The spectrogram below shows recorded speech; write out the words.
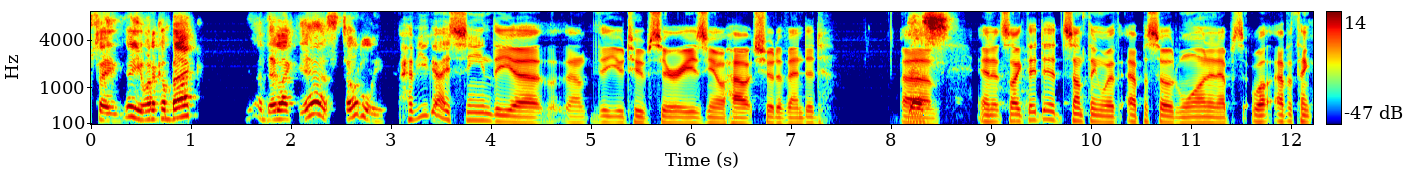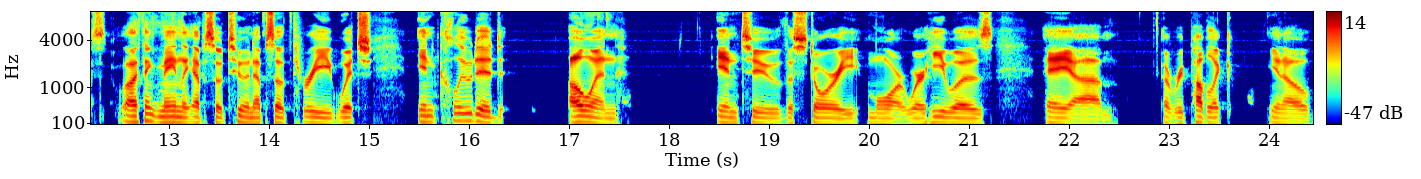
say, "Hey, you want to come back? And they're like, yes, totally. Have you guys seen the uh, the YouTube series? You know how it should have ended. Um, Yes. and it's like they did something with episode one and episode well I think well I think mainly episode two and episode three, which included Owen into the story more, where he was a um, a Republic, you know,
